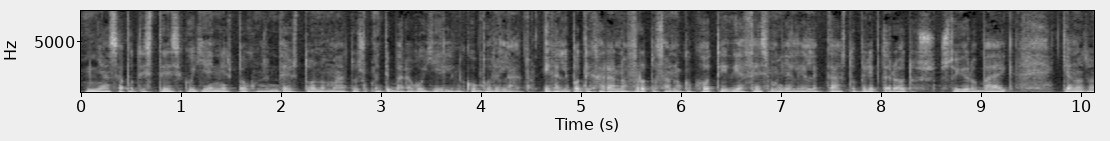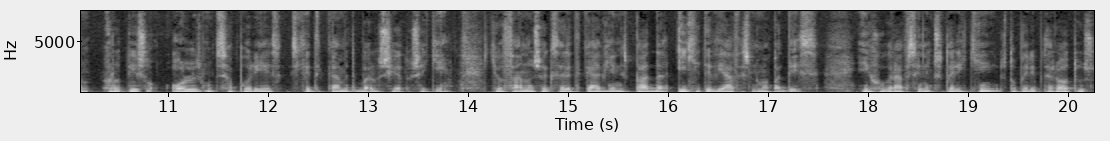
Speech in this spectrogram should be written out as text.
μιας από τις τρεις οικογένειες που έχουν συνδέσει το όνομά τους με την παραγωγή ελληνικών ποδηλάτων. Είχα λοιπόν τη χαρά να βρω το Θάνο Κοκότη διαθέσιμο για λίγα λεπτά στο περίπτερό τους στο Eurobike και να τον ρωτήσω όλες μου τις απορίες σχετικά με την παρουσία τους εκεί. Και ο Θάνος, εξαιρετικά ευγενής πάντα, είχε τη διάθεση να μου απαντήσει. Η ηχογράφηση είναι εξωτερική, στο περίπτερό τους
